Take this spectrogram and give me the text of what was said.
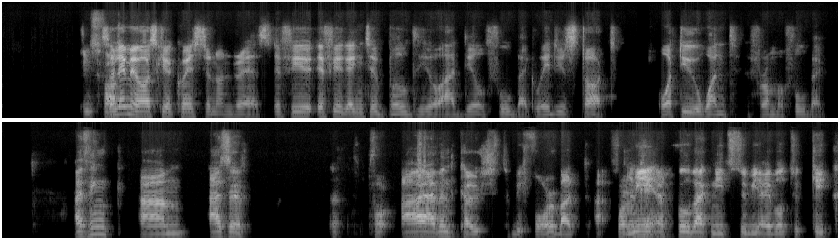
is So let me ask you a question, Andreas. If you if you're going to build your ideal fullback, where do you start? What do you want from a fullback? I think um, as a for I haven't coached before, but uh, for me, Okay. a fullback needs to be able to kick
